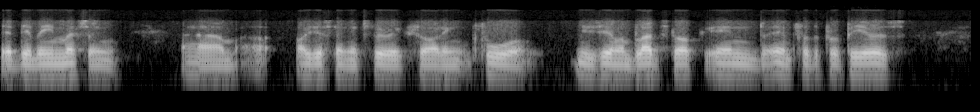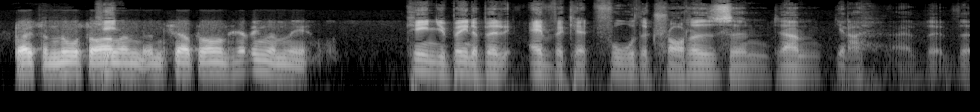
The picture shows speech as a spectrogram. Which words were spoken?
that they've been missing. Um, I just think it's very exciting for New Zealand bloodstock and and for the preparers, both in North Ken, Island and South Island, having them there. Ken, you've been a bit advocate for the trotters, and um, you know the,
